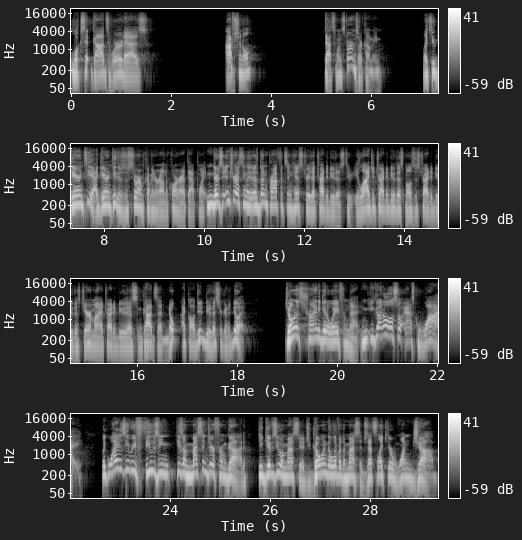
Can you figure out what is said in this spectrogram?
looks at God's word as optional, that's when storms are coming. Like you guarantee, I guarantee there's a storm coming around the corner at that point. And there's interestingly, there's been prophets in history that tried to do this too. Elijah tried to do this, Moses tried to do this, Jeremiah tried to do this, and God said, Nope, I called you to do this, you're gonna do it. Jonah's trying to get away from that. And you gotta also ask why. Like, why is he refusing? He's a messenger from God. He gives you a message, go and deliver the message. That's like your one job,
